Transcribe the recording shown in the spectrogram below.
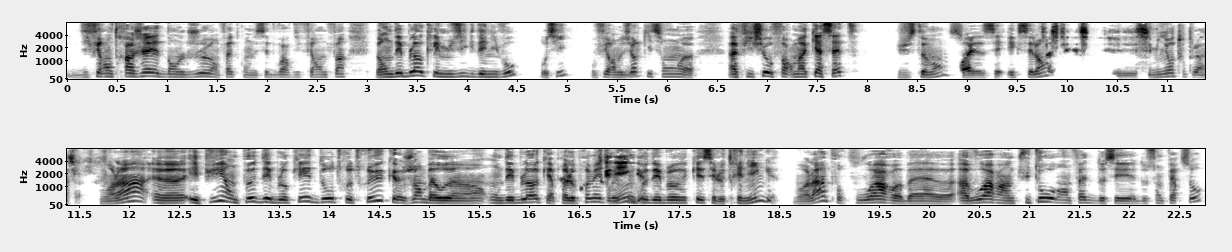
différents trajets dans le jeu, en fait, qu'on essaie de voir différentes fins, ben on débloque les musiques des niveaux aussi, au fur et à mesure, qui sont affichées au format cassette, justement. C'est Ouais. c'est excellent. C'est- mignon tout plein ça. Voilà. euh, et puis on peut débloquer d'autres trucs, genre bah, euh, on débloque après le premier truc qu'on peut débloquer c'est le training, voilà, pour pouvoir euh, bah, avoir un tuto en fait de ses de son perso.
